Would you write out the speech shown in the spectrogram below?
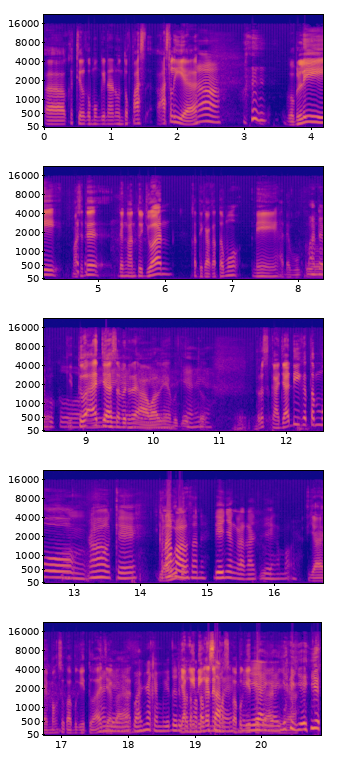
eh, kecil kemungkinan untuk pas asli ya. Heeh. gue beli maksudnya dengan tujuan ketika ketemu nih ada buku Ada buku. itu aja Iya, sebenarnya iya, iya, awalnya iya, begitu iya, iya. terus nggak jadi ketemu Hmm, oh, Oke. Ya Kenapa udah. alasannya? Dianya nggak nggak dia nggak mau. ya emang suka begitu Ah, aja iya, kan Banyak yang begitu di Yang ini kota-kota kan besar emang ya. suka begitu iya, kan, Iya, ya. iya, iya, iya.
